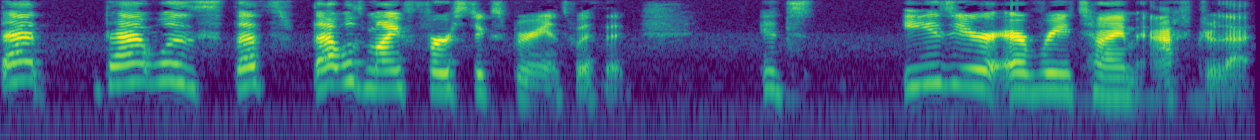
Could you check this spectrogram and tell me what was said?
that that was that's that was my first experience with it. It's easier every time after that,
